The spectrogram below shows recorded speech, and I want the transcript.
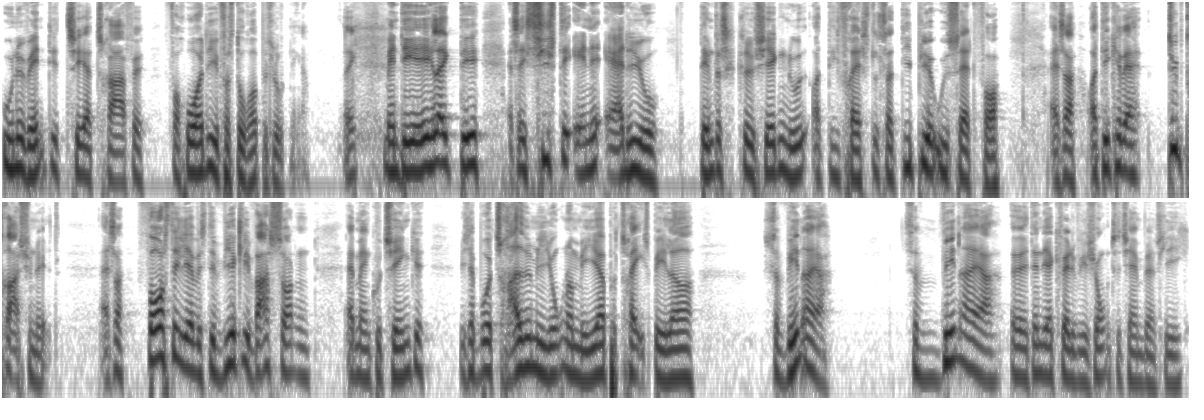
unødvendigt til at træffe for hurtige, for store beslutninger. Ikke? Men det er heller ikke det. Altså i sidste ende er det jo dem, der skal skrive checken ud, og de fristelser, de bliver udsat for. Altså, og det kan være dybt rationelt. Altså, forestil jer, hvis det virkelig var sådan, at man kunne tænke, hvis jeg bruger 30 millioner mere på tre spillere, så vinder jeg. Så vinder jeg øh, den der kvalifikation til Champions League.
